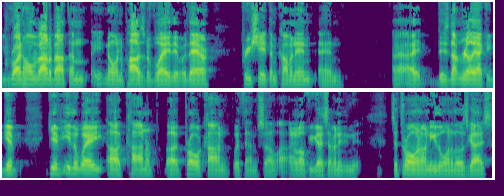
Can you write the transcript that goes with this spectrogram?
write home about about them, you know, in a positive way. They were there. Appreciate them coming in, and I, I there's nothing really I could give give either way, uh, con or uh, pro or con with them. So I don't know if you guys have anything to throw in on either one of those guys.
